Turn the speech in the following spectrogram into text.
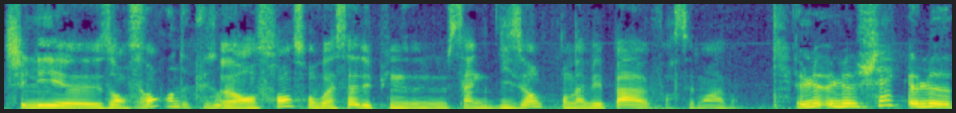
chez les enfants. enfants de plus en, en France, on voit ça depuis 5-10 ans qu'on n'avait pas forcément avant. Le, le, chèque, le,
